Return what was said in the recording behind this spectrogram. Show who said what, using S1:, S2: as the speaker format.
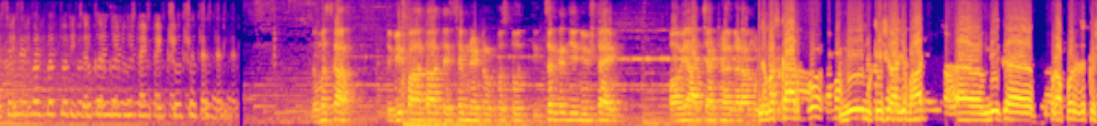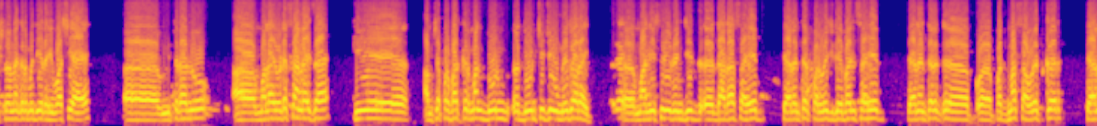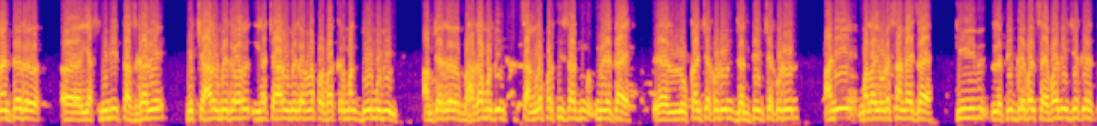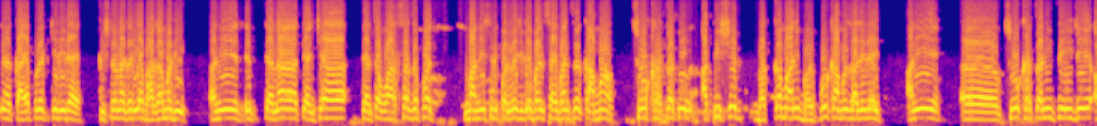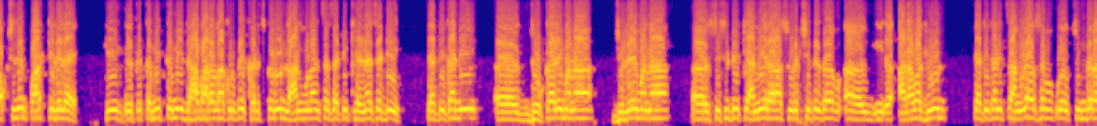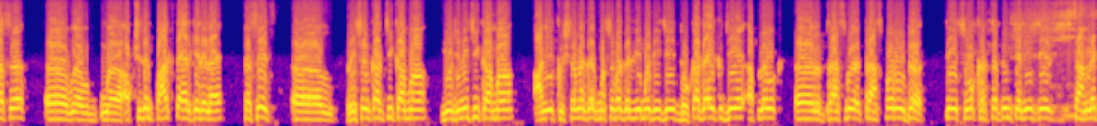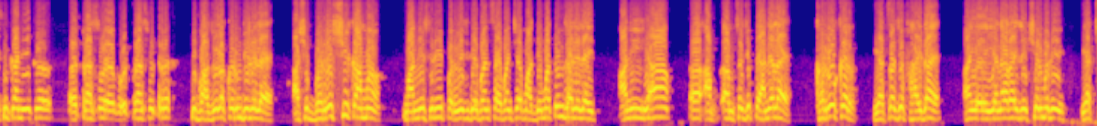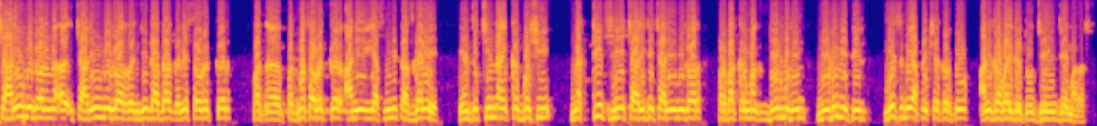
S1: S M network प्रस्तुत Ichalkaranji news time एक शोध सत्याहत्तर
S2: नमस्कार. तुम्ही पाहतात एस एम नेटवर्क प्रस्तुत इचलगंजी न्यूज टाईम पाहूया आजच्या ठळक घडामोडी.
S3: नमस्कार. मी मुकेश राजू भाट मी प्रॉपर कृष्णानगरमध्ये रहिवासी आहे. मित्रांनो मला एवढं सांगायचं आहे की आमच्या प्रभाग क्रमांक दोन दोनचे जे उमेदवार आहेत अ, माननीय श्री रणजित अ, दादासाहेब त्यानंतर परवेश गैबान साहेब त्यानंतर पद्मा सावरतकर त्यानंतर यस्मिनी तासगावे हे चार उमेदवार ह्या चार उमेदवारांना प्रभाग क्रमांक दोन मधून आमच्या भागामधून चांगला प्रतिसाद मिळत आहे. लोकांच्याकडून जनतेच्याकडून. आणि मला एवढं सांगायचं आहे की लतीफ गैबाल साहेबांनी जे कायापलट केलेली आहे कृष्णनगर या भागामध्ये. आणि त्यांना त्यांच्या त्यांचा वारसा जपत माननीय श्री परवेश गैबाल साहेबांचं कामं सो खर्चातून अतिशय भक्कम आणि भरपूर कामं झालेली आहेत. आणि अं, खर्चाने ते जे ऑक्सिजन पार्क केलेलं आहे की कमीत कमी दहा बारा लाख रुपये खर्च करून लहान मुलांसाठी खेळण्यासाठी त्या ठिकाणी झोकाळे म्हणा झुले म्हणा सीसीटीव्ही कॅमेरा सुरक्षितेचा आढावा घेऊन त्या ठिकाणी चांगलं असं सुंदर असं ऑक्सिजन पार्क तयार केलेला आहे. तसेच रेशन कार्डची कामं योजनेची कामं आणि कृष्णानगर मसोबा गल्लीमध्ये जे धोकादायक जे आपलं ट्रान्सफर ट्रान्सफर होतं ते स्व खर्चातून त्यांनी जे चांगल्या ठिकाणी एक ट्रान्समीटर ते बाजूला करून दिलेलं आहे. अशी बरेचशी कामं माननीय श्री परवेश गैबान साहेबांच्या माध्यमातून झालेले आहेत. आणि ह्या आमचं जे पॅनल आहे खरोखर याचा जे फायदा आहे येणाऱ्या इलेक्शनमध्ये या चारही उमेदवारांना चारही उमेदवार रणजितदादा गणेश सावरतकर पद्मा सावरतकर आणि यास्मिनी तासगावे यांचं चिन्ह ऐकत बशी नक्कीच हे चारीचे चारही उमेदवार प्रभाग क्रमांक दोन मधून निवडून येतील. हीच मी अपेक्षा करतो आणि गवाही देतो. जय हिंद जय महाराष्ट्र.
